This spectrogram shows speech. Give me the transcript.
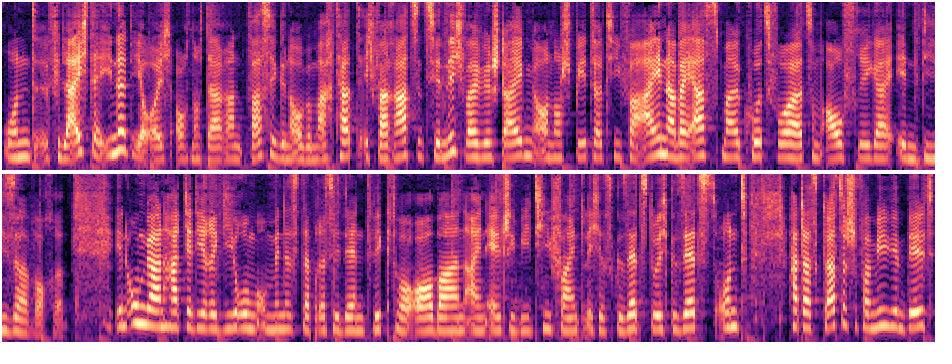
Und vielleicht erinnert ihr euch auch noch daran, was sie genau gemacht hat. Ich verrate es jetzt hier nicht, weil wir steigen auch noch später tiefer ein, aber erstmal kurz vorher zum Aufreger in dieser Woche. In Ungarn hat ja die Regierung um Ministerpräsident Viktor Orban ein LGBT-feindliches Gesetz durchgesetzt und hat das klassische Familienbild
